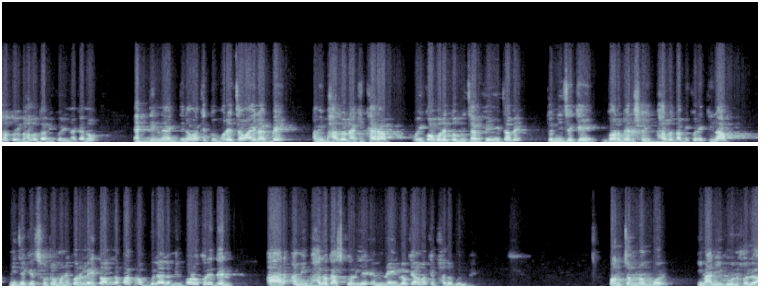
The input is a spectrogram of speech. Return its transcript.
যতই ভালো দাবি করি না কেন, একদিন না একদিন আমাকে তো মরে যাওয়াই লাগবে। আমি ভালো নাকি খারাপ, ওই কবরে তো বিচার হয়েই যাবে। তো নিজেকে গর্বের সহিত ভালো দাবি করে কি লাভ? নিজেকে ছোট মনে করলেই তো আল্লাহ পাক রব্বুল আলমিন বড় করে দেন। আর আমি ভালো কাজ করলে এমনিই লোকে আমাকে ভালো বলবে। পঞ্চম নম্বর, ইমানি গুণ হলো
